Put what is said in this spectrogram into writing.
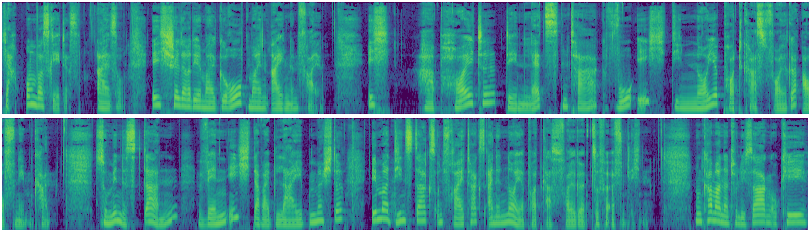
Ja, um was geht es? Also, ich schildere dir mal grob meinen eigenen Fall. Ich habe heute den letzten Tag, wo ich die neue Podcast-Folge aufnehmen kann. Zumindest dann, wenn ich dabei bleiben möchte, immer dienstags und freitags eine neue Podcast-Folge zu veröffentlichen. Nun kann man natürlich sagen, okay,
